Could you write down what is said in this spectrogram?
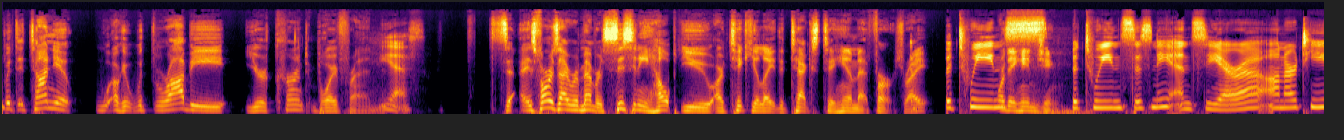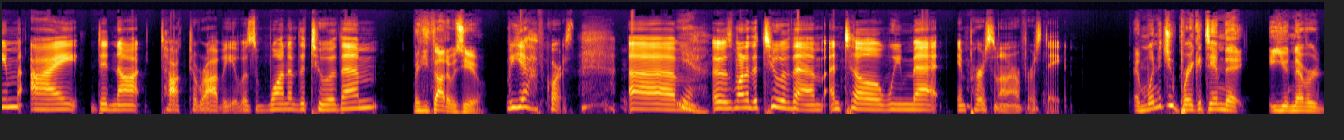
but uh, Tanya, w- okay, with Robbie, your current boyfriend, yes. s- as far as I remember, Sisanie helped you articulate the text to him at first, right? Between Or they S- hinging? between Sisanie and Sierra on our team, I did not talk to Robbie. It was one of the two of them. But he thought it was you. Yeah, of course. Um, Yeah. It was one of the two of them until we met in person on our first date. And when did you break it to him that you never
